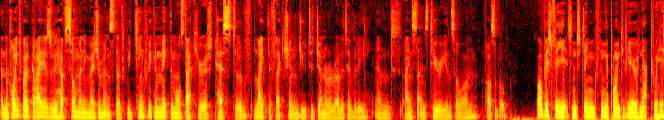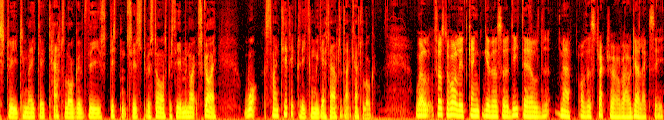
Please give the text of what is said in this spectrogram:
And the point about Gaia is we have so many measurements that we think we can make the most accurate test of light deflection due to general relativity and Einstein's theory and so on possible. Obviously, it's interesting from the point of view of natural history to make a catalogue of these distances to the stars we see in the night sky. What scientifically can we get out of that catalogue? Well, first of all, it can give us a detailed map of the structure of our galaxy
